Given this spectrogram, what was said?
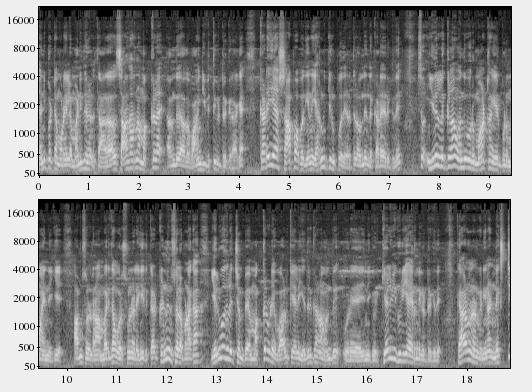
தனிப்பட்ட முறையில் மனிதர்கள் அதாவது சாதாரண மக்களை வந்து அதை வாங்கி விற்றுக்கிட்டு இருக்கிறாங்க. கடையாக ஷாப்பாக பார்த்தீங்கன்னா இரநூத்தி முப்பது இடத்துல வந்து இந்த கடை இருக்குது. ஸோ இதுகளுக்கெல்லாம் வந்து ஒரு மாற்றம் ஏற்படுமா இன்றைக்கி அப்படின்னு சொல்கிறான் மாதிரி தான் ஒரு சூழ்நிலைக்கு இது கண்ணு சொல்ல போனாக்கா எழுபது லட்சம் பேர் மக்களுடைய வாழ்க்கையில் எதிர்காலம் வந்து ஒரு இன்றைக்கி ஒரு கேள்விக்குறியாக இருந்துக்கிட்டு இருக்குது. காரணம் என்னன்னு கேட்டிங்கன்னா நெக்ஸ்ட்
